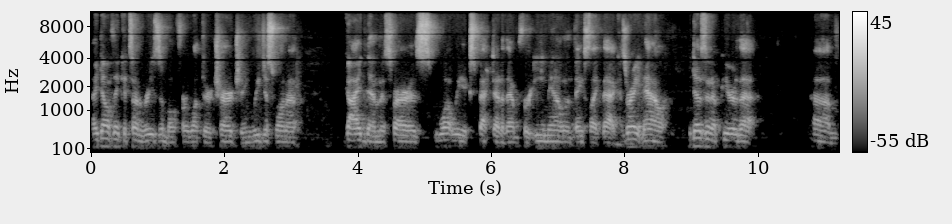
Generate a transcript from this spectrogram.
I don't think it's unreasonable for what they're charging. We just want to guide them as far as what we expect out of them for email and things like that. Because right now, it doesn't appear that um,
